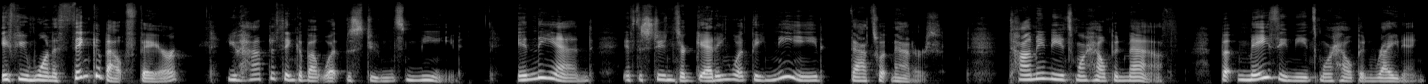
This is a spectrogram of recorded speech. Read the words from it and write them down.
If you want to think about fair, you have to think about what the students need. In the end, if the students are getting what they need, that's what matters. Tommy needs more help in math, but Maisie needs more help in writing.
